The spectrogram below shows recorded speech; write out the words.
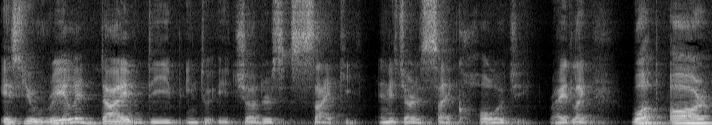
is you really dive deep into each other's psyche and each other's psychology, right? Like, what are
